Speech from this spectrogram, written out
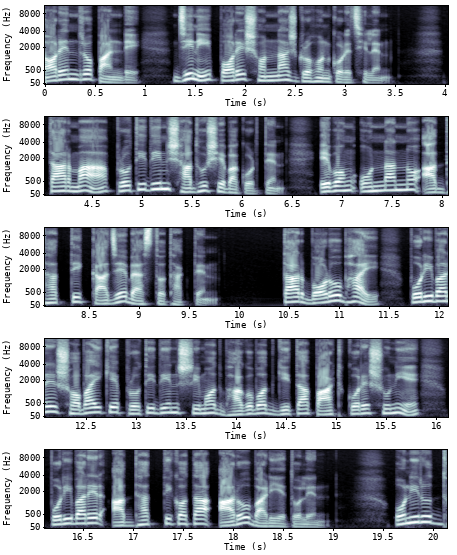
নরেন্দ্র পাণ্ডে, যিনি পরে সন্ন্যাস গ্রহণ করেছিলেন। তার মা প্রতিদিন সাধু সেবা করতেন এবং অন্যান্য আধ্যাত্মিক কাজে ব্যস্ত থাকতেন। তার বড় ভাই পরিবারের সবাইকে প্রতিদিন শ্রীমদ্ ভাগবত গীতা পাঠ করে শুনিয়ে পরিবারের আধ্যাত্মিকতা আরও বাড়িয়ে তোলেন। অনিরুদ্ধ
